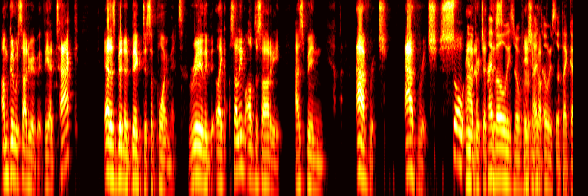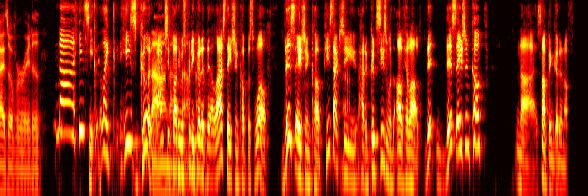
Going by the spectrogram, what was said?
I'm good with Saudi Arabia. The attack, that has been a big disappointment. Really, like Salim Al Dosari has been average average, so Dude, average. I've always over. I've always thought that guy's overrated. Nah, he's he, like he's good. Nah, I actually nah, thought he was nah, pretty good at the last Asian Cup as well. This Asian Cup, he's actually had a good season with Al Hilal. This, this Asian Cup, nah, it's not been good enough.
